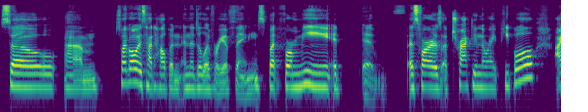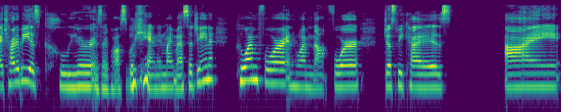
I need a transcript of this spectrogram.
So, um, so I've always had help in, in the delivery of things, but for me, it, it as far as attracting the right people, I try to be as clear as I possibly can in my messaging, who I'm for and who I'm not for, just because I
